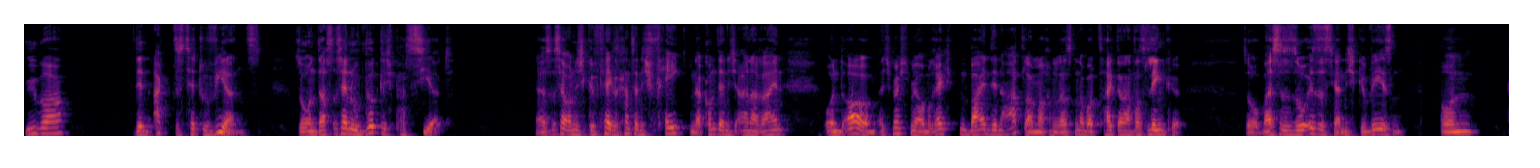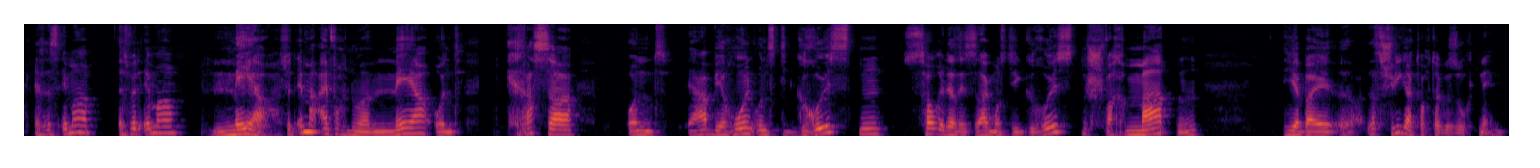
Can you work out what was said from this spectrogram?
über den Akt des Tätowierens. So, und das ist ja nun wirklich passiert. Ja, das ist ja auch nicht gefaked, das kannst du ja nicht faken. Da kommt ja nicht einer rein und, oh, ich möchte mir am rechten Bein den Adler machen lassen, aber zeigt danach das linke. So, weißt du, so ist es ja nicht gewesen. Und es ist immer, es wird immer mehr. Es wird immer einfach nur mehr und krasser. Und ja, wir holen uns die größten, sorry, dass ich sagen muss, die größten Schwachmaten hier bei äh, das Schwiegertochter gesucht nehmen.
